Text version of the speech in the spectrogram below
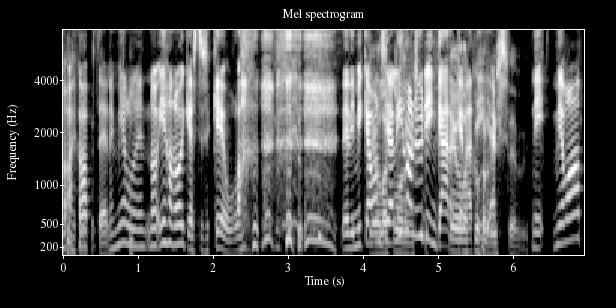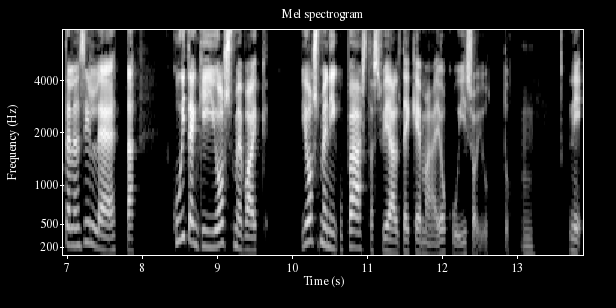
ai kapteeni, mieluummin, no ihan oikeasti se keula. Eli mikä on Keula siellä ihan koriste- ydinkärkenä, keula tiedätkö? Niin minä ajattelen silleen, että kuitenkin jos me vaikka, jos me niinku päästäisiin vielä tekemään joku iso juttu, Mm. niin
